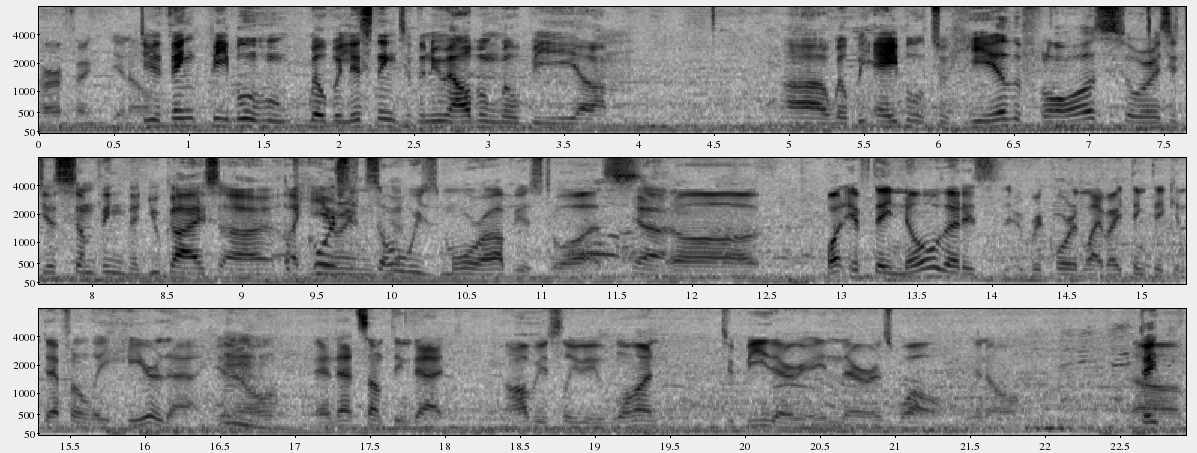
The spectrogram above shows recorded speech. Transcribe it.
perfect. You know. Do you think people who will be listening to the new album will be um, uh, will be able to hear the flaws, or is it just something that you guys are, are Of course, hearing? it's always more obvious to us. Yeah. Uh, but if they know that it's recorded live, I think they can definitely hear that, you Mm. know. And that's something that obviously we want to be there in there as well, you know. They, Um,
